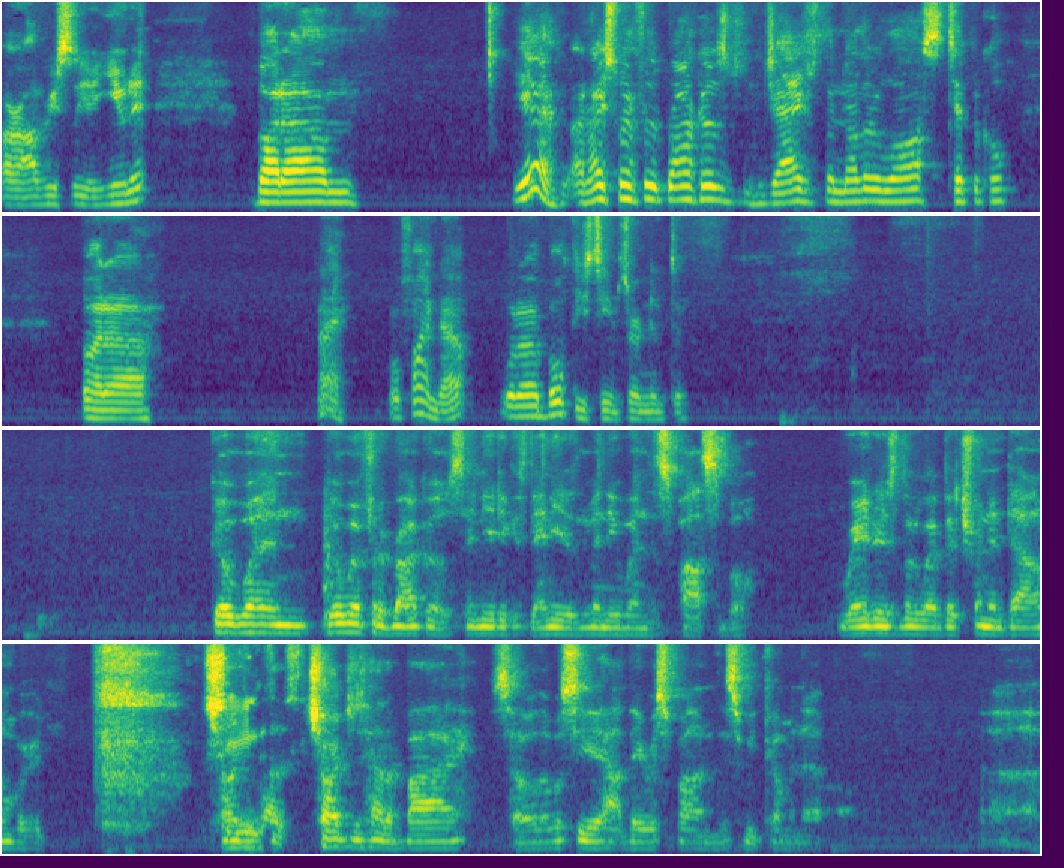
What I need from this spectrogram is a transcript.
are obviously a unit. But um, yeah, a nice win for the Broncos. Jags with another loss, typical. But uh, hey, we'll find out what uh, both these teams turned into. Good win, good win for the Broncos. They need it because they need as many wins as possible. Raiders look like they're trending downward. Chargers had, Chargers had a bye, so we'll see how they respond this week coming up. Uh,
